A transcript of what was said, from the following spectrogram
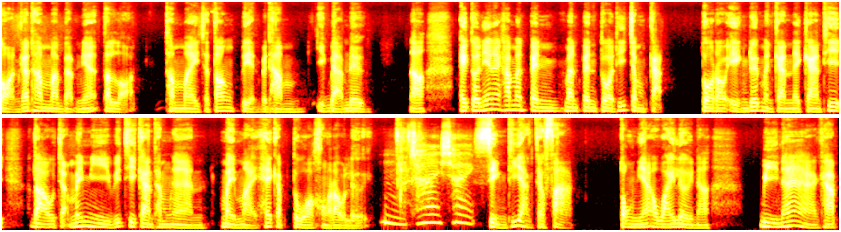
ก่อนก็ทำมาแบบเนี้ยตลอดทำไมจะต้องเปลี่ยนไปทำอีกแบบหนึ่งเนาะไอ้ตัวเนี้ยนะครับมันเป็นมันเป็นตัวที่จำกัดตัวเราเองด้วยเหมือนกันในการที่เราจะไม่มีวิธีการทำงานใหม่ ๆ ให้กับตัวของเราเลย อืมใช่ใช่สิ่งที่อยากจะฝากตรงเนี้ยเอาไว้เลยนะปีหน้าครับ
